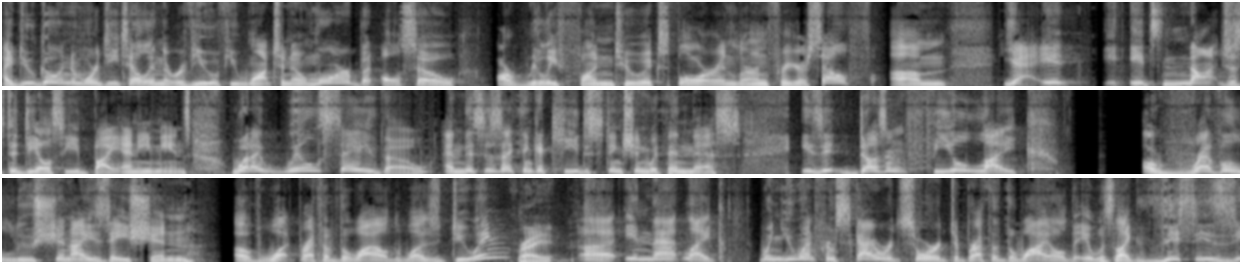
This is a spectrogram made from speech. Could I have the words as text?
I do go into more detail in the review if you want to know more, but also are really fun to explore and learn for yourself. Um, yeah, it it's not just a DLC by any means. What I will say though, and this is I think a key distinction within this, is it doesn't feel like a revolutionization of what Breath of the Wild was doing. right. Uh, in that, like, when you went from Skyward Sword to Breath of the Wild, it was like, this is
